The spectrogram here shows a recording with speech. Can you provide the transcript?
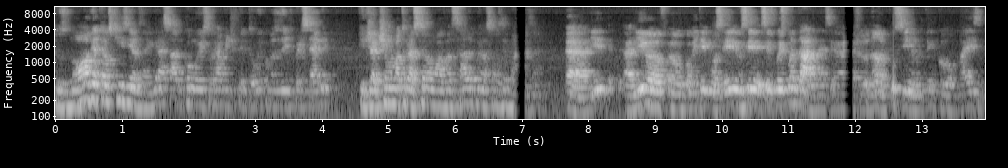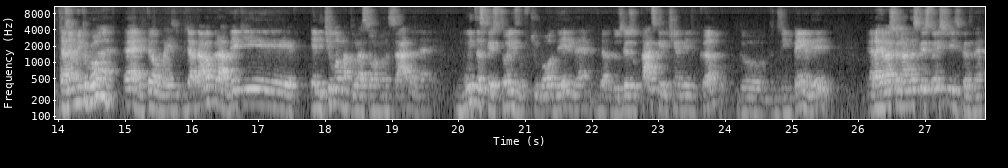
dos 9 até os 15 anos. Né? É engraçado como isso realmente afetou e como às vezes a gente percebe que já tinha uma maturação avançada com relação aos demais. Né? É, ali, ali eu, eu, comentei com você e você, você ficou espantado, né? Você achou, não, impossível, não tem como. Mas já mas é muito bom, né? É, então, mas já dava para ver que ele tinha uma maturação avançada, né? Muitas questões do futebol dele, né? Dos resultados que ele tinha dentro de campo, do, do desempenho dele, era relacionado às questões físicas, né?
